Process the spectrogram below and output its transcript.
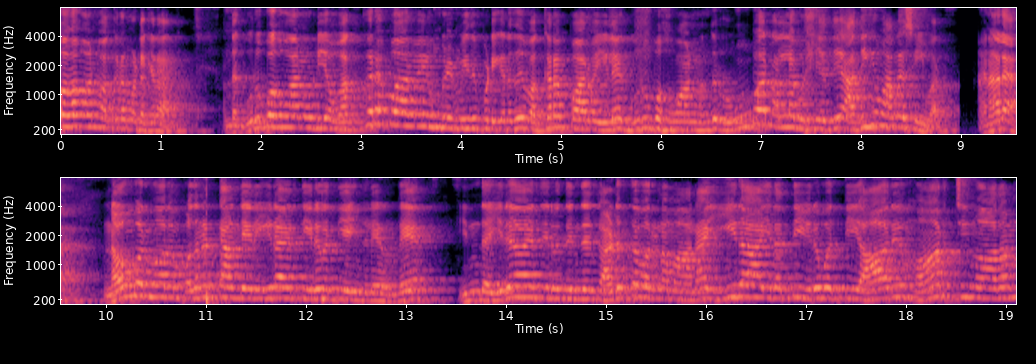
பகவான் வக்ரம் அடைகிறார். அந்த குரு பகவானுடைய வக்கர பார்வை உங்கள் மீது படுகிறது. வக்கர பார்வையிலே குரு பகவான் வந்து ரொம்ப நல்ல விஷயத்தை அதிகமாக செய்வார். அதனால் நவம்பர் மாதம் பதினெட்டாம் தேதி ஈராயிரத்தி இருபத்தி ஐந்துலேருந்து இந்த ஈராயிரத்தி இருபத்தி ஐந்துக்கு அடுத்த வருடமான ஈராயிரத்தி இருபத்தி ஆறு மார்ச் மாதம்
